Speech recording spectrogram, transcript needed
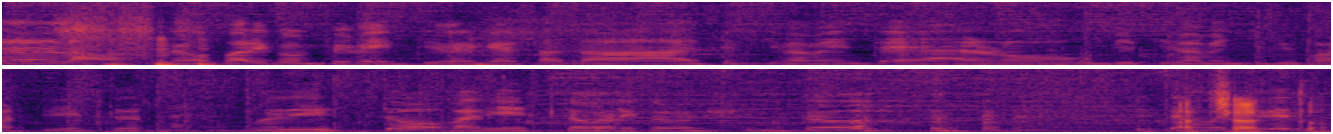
no, no, devo fare i complimenti perché è stata effettivamente, erano obiettivamente più forti del torneo. Va detto, va detto, va riconosciuto. Accetto.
